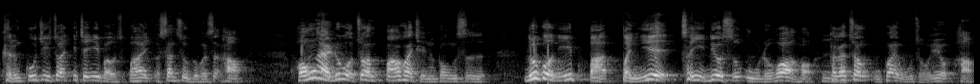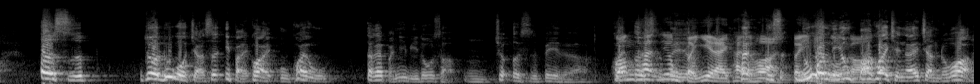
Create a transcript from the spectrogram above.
可能估计赚一千一百五十八亿，有三十五个 percent。好，红海如果赚八块钱的公司。如果你把本业乘以六十五的话，哈，大概赚五块五左右。好，二十，就如果假设一百块，五块五，大概本益比多少？嗯，就二十倍了啊。光看用本业来看的话，不是，如果你用八块钱来讲的话，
